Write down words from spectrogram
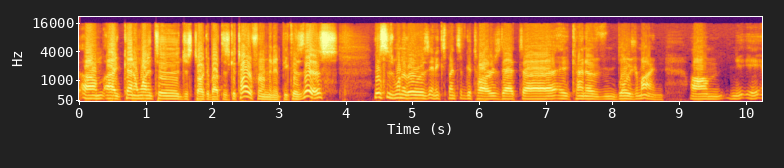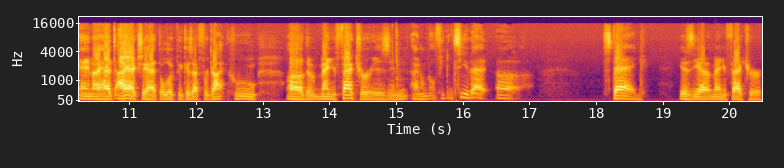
um, I kind of wanted to just talk about this guitar for a minute because this, this is one of those inexpensive guitars that uh, it kind of blows your mind. Um, and I had, I actually had to look because I forgot who uh, the manufacturer is, and I don't know if you can see that. Uh, Stagg is the uh, manufacturer.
